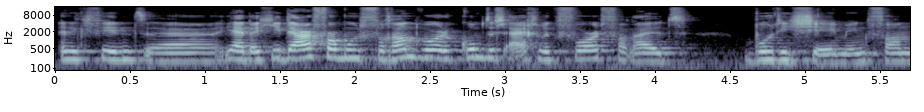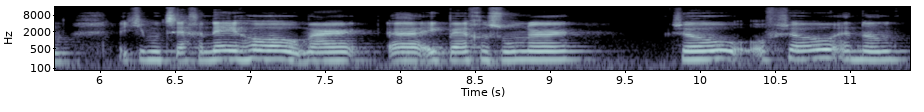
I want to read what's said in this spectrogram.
En ik vind uh, ja, dat je daarvoor moet verantwoorden, komt dus eigenlijk voort vanuit body shaming. Van dat je moet zeggen: nee, ho, ho maar ik ben gezonder zo of zo. En dan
